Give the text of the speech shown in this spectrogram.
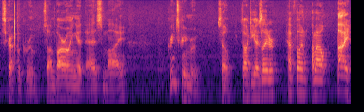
scrapbook room. So I'm borrowing it as my green screen room. So talk to you guys later. Have fun. I'm out. Bye.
